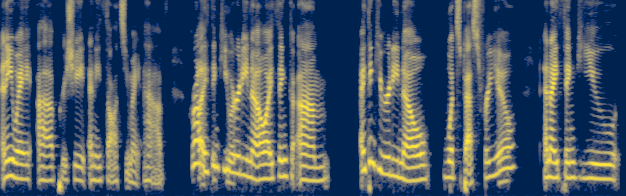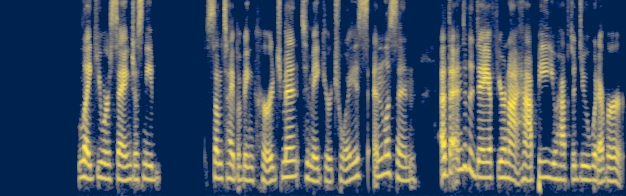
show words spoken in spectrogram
Anyway, uh, appreciate any thoughts you might have. Girl, I think you already know. I think um I think you already know what's best for you. And I think you like you were saying, just need some type of encouragement to make your choice. And listen, at the end of the day, if you're not happy, you have to do whatever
